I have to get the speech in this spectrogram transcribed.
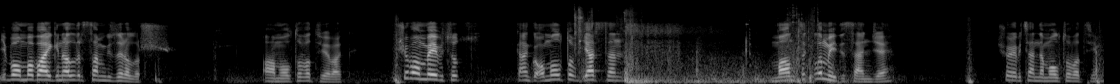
Bir bomba baygın alırsam güzel olur. Aa molotov atıyor bak. Şu bombayı bir tut. Kanka o molotov gerçekten mantıklı mıydı sence? Şöyle bir tane de molotov atayım.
